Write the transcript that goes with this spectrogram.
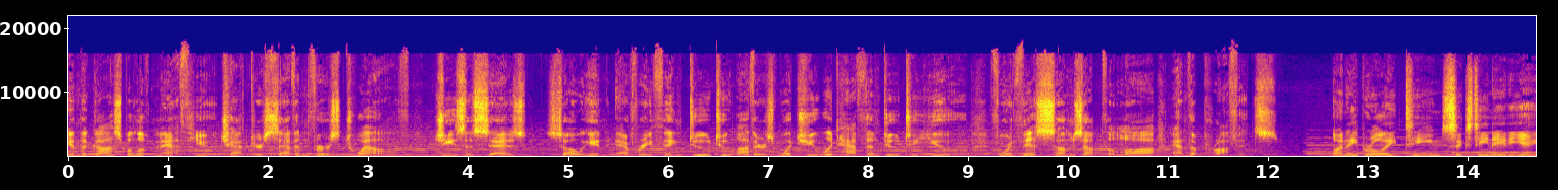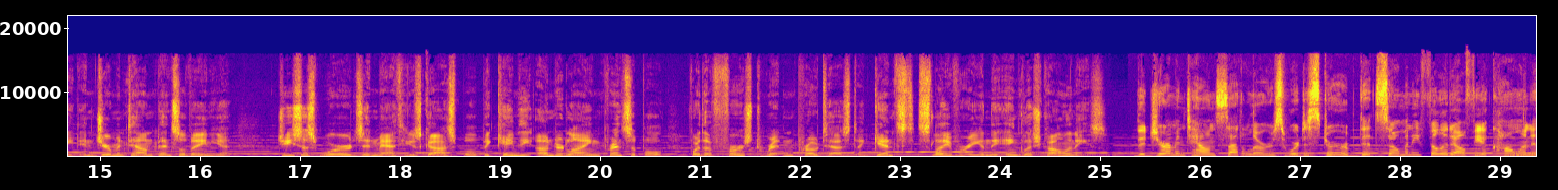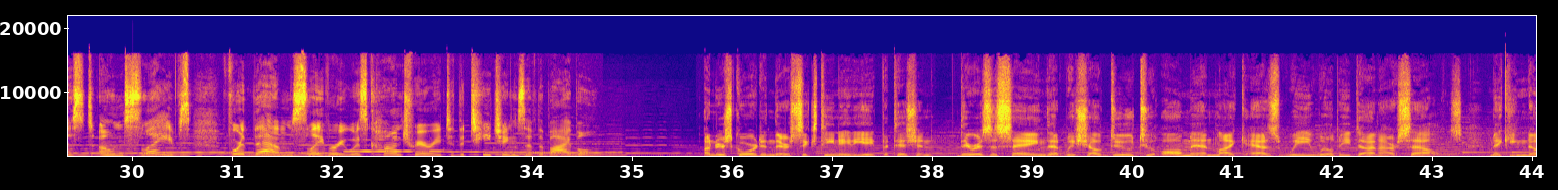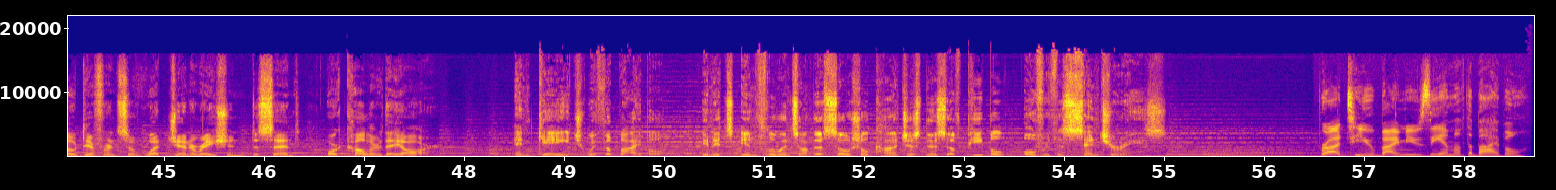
In the Gospel of Matthew, chapter 7, verse 12, Jesus says, So in everything do to others what you would have them do to you, for this sums up the law and the prophets. On April 18, 1688, in Germantown, Pennsylvania, Jesus' words in Matthew's Gospel became the underlying principle for the first written protest against slavery in the English colonies. The Germantown settlers were disturbed that so many Philadelphia colonists owned slaves. For them, slavery was contrary to the teachings of the Bible. Underscored in their 1688 petition, there is a saying that we shall do to all men like as we will be done ourselves, making no difference of what generation, descent, or color they are. Engage with the Bible in its influence on the social consciousness of people over the centuries. Brought to you by Museum of the Bible.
